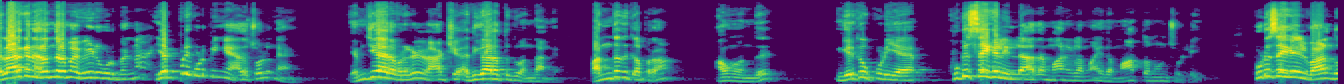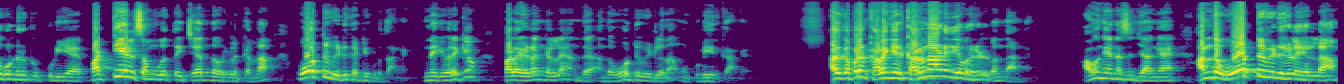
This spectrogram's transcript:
எல்லாருக்கும் நிரந்தரமாக வீடு கொடுப்பேன்னா எப்படி கொடுப்பீங்க? அதை சொல்லுங்கள் எம்ஜிஆர் அவர்கள் ஆட்சி அதிகாரத்துக்கு வந்தாங்க. வந்ததுக்கப்புறம் அவங்க வந்து இங்கே இருக்கக்கூடிய குடிசைகள் இல்லாத மாநிலமாக இதை மாற்றணும்னு சொல்லி குடிசைகளில் வாழ்ந்து கொண்டிருக்கக்கூடிய பட்டியல் சமூகத்தை சேர்ந்தவர்களுக்கெல்லாம் ஓட்டு வீடு கட்டி கொடுத்தாங்க. இன்னைக்கு வரைக்கும் பல இடங்களில் அந்த அந்த ஓட்டு வீட்டில் தான் அவங்க குடியிருக்காங்க. அதுக்கப்புறம் கலைஞர் கருணாநிதி அவர்கள் வந்தாங்க. அவங்க என்ன செஞ்சாங்க? அந்த ஓட்டு வீடுகளை எல்லாம்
